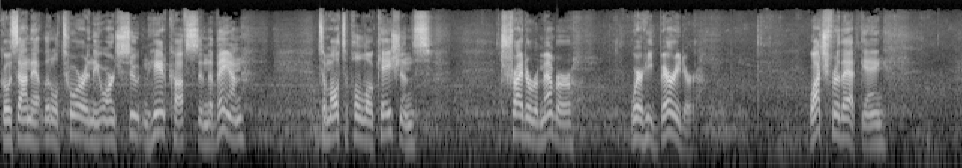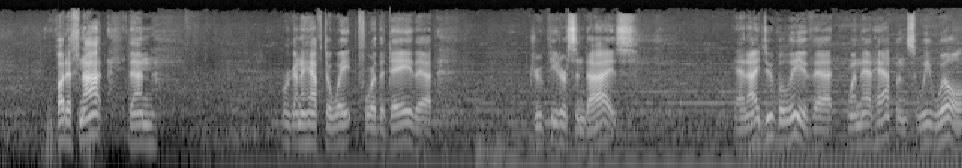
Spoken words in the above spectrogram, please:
goes on that little tour in the orange suit and handcuffs in the van to multiple locations to try to remember where he buried her. Watch for that, gang. But if not, then we're going to have to wait for the day that Drew Peterson dies. And I do believe that when that happens, we will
